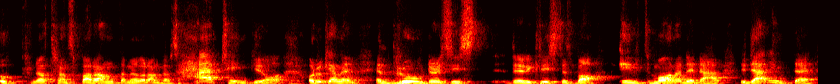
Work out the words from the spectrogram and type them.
öppna och transparenta med varandra. Så här tänker jag. Och då kan en, en broder, syster i Kristus bara utmana det där. Det där är inte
